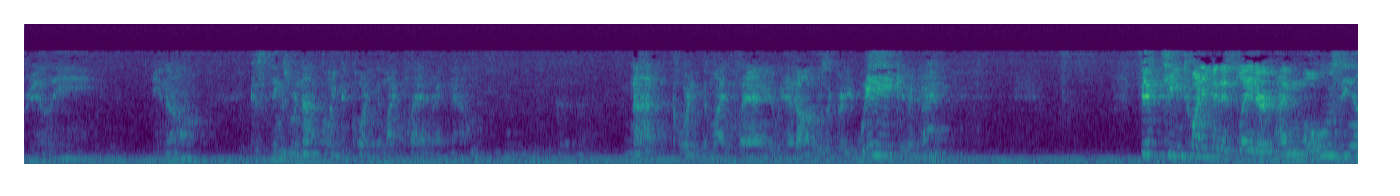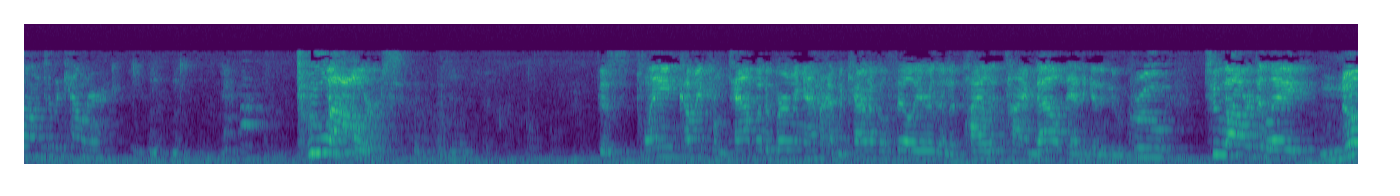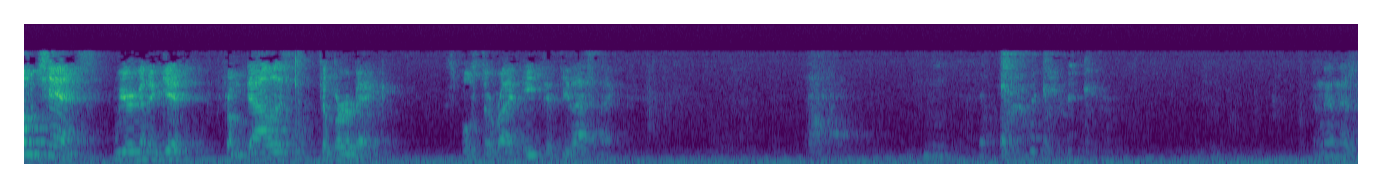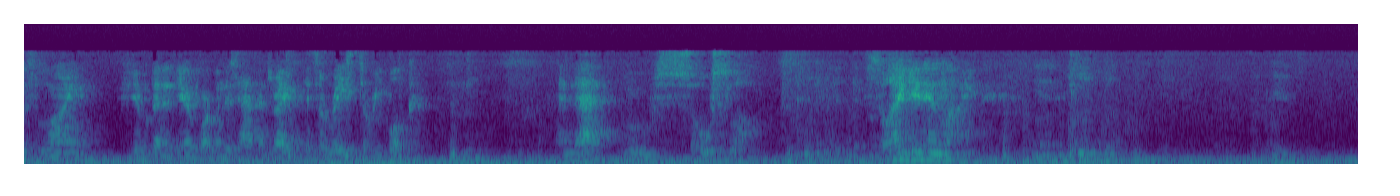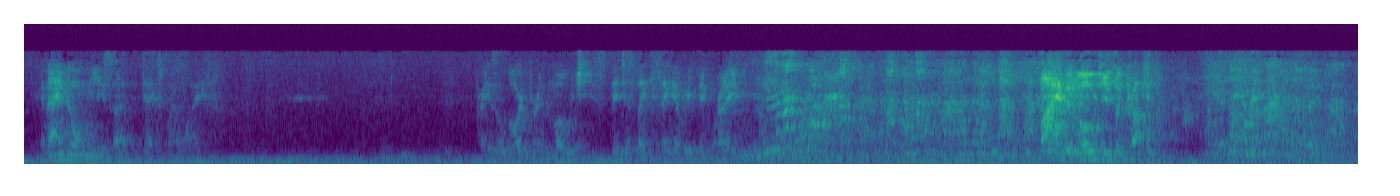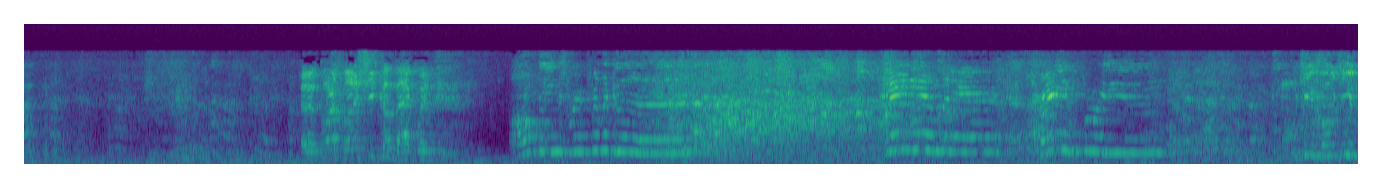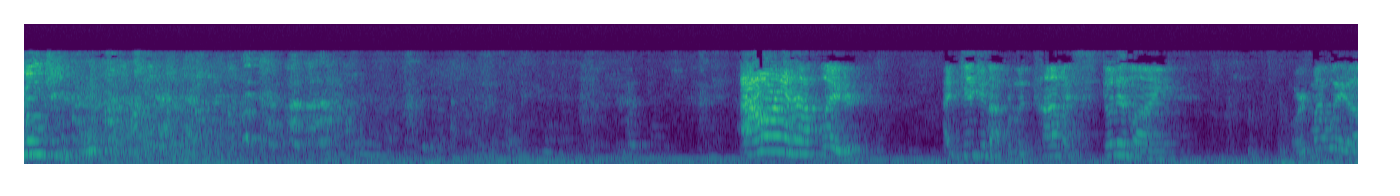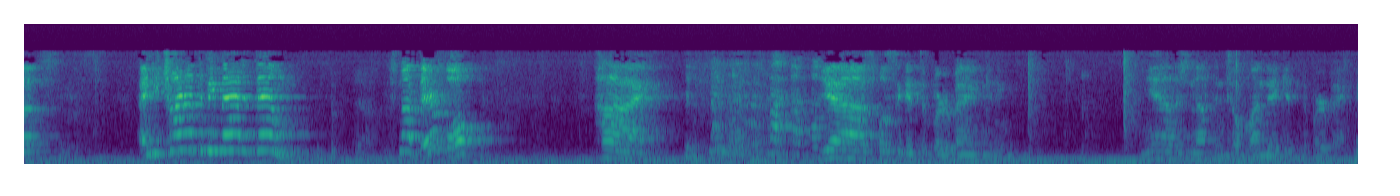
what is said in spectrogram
Really? You know? Because things were not going according to my plan right now. Not according to my plan. You know, we had all, it was a great week, right? 15, 20 minutes later, I mosey onto the counter. Two hours. This plane coming from Tampa to Birmingham had mechanical failure. Then the pilot timed out. They had to get a new crew. Two hour delay. No chance we are going to get from Dallas to Burbank. Supposed to arrive 8:50 last night. And then there's this line. If you've ever been at the airport when this happens, right? It's a race to rebook. And that moves so slow. So I get in line. And I know me, so I have to text my wife. Praise the Lord for emojis. They just like say everything right. Five emojis across. And of course, what does she come back with? All things work for the good. Hang in there. Praying for you. Emoji, emoji, emoji. Hour and a half later, I kid you not, from the time I stood in line, worked my way up, and you try not to be mad at them. It's not their fault. Hi. Yeah, I was supposed to get to Burbank, and yeah, there's nothing till Monday getting to Burbank.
